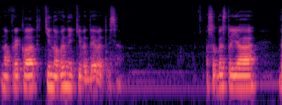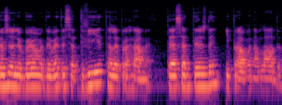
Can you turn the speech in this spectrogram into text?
наприклад, ті новини, які ви дивитеся. Особисто я дуже любив дивитися дві телепрограми ТСН Тиждень і Право на владу.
